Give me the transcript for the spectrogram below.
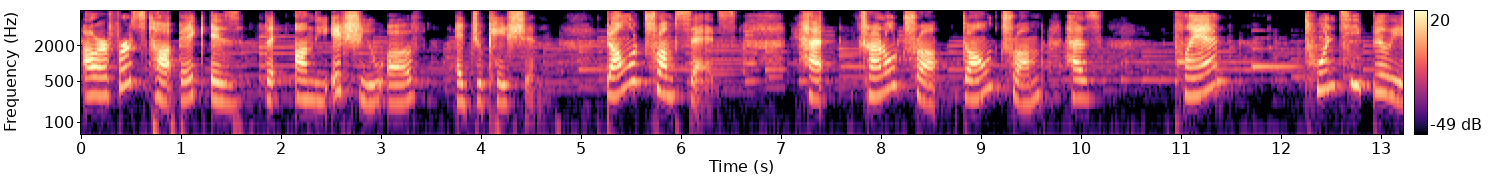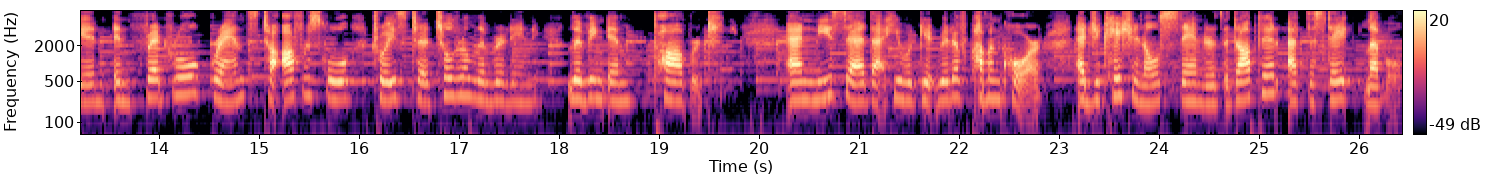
Our first topic is the, on the issue of education. Donald Trump says ha, Donald Trump Donald Trump has planned 20 billion in federal grants to offer school choice to children living, living in poverty. And he said that he would get rid of Common Core educational standards adopted at the state level.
